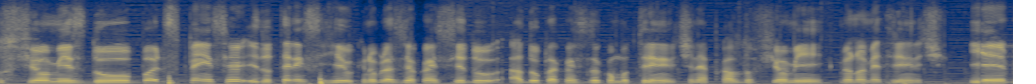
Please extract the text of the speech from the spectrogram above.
nos filmes do Bud Spencer e do Terence Hill, que no Brasil é conhecido, a dupla é conhecida como Trinity, né? Por causa do filme Meu Nome é Trinity. E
